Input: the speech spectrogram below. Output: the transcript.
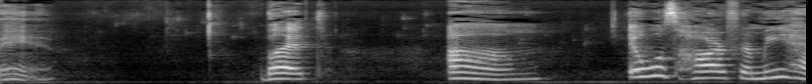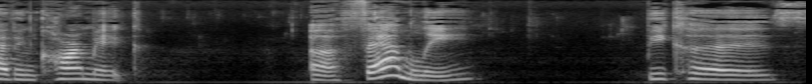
Man. But um it was hard for me having karmic uh family because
